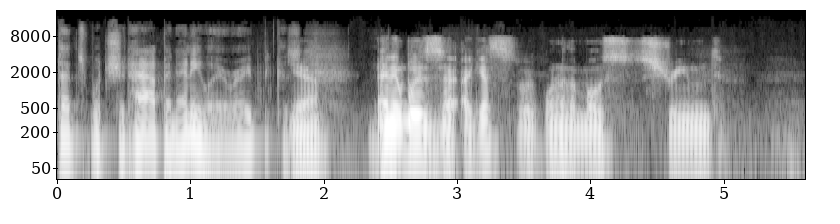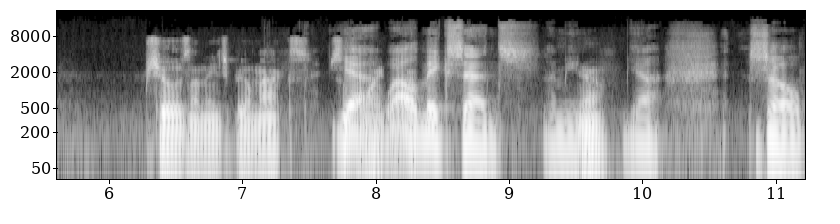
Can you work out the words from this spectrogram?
that's what should happen anyway, right? Because Yeah, and it was I guess one of the most streamed shows on HBO Max. yeah, like well, that. it makes sense. I mean, Yeah. yeah. So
